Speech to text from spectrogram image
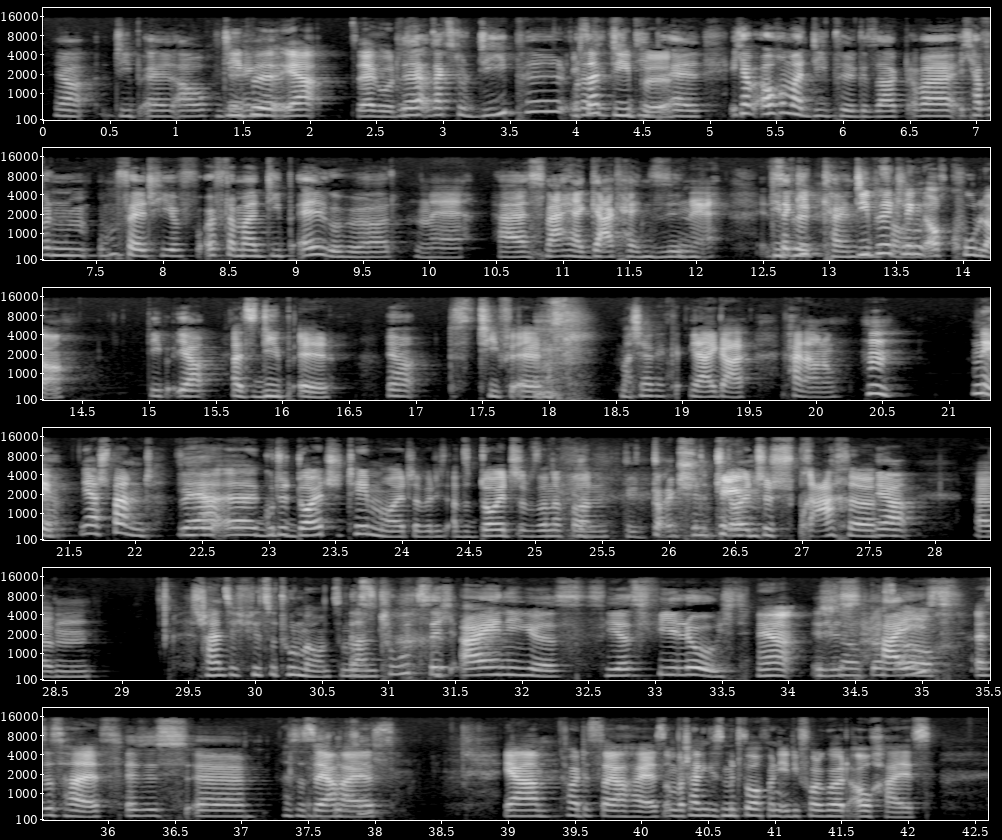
Ja, DeepL auch. der Diepel, Engel. ja, sehr gut. Sa- Sagst du Diepel? Ich sag Diepel. DeepL? Ich habe auch immer Diepel gesagt, aber ich habe im Umfeld hier öfter mal DeepL gehört. Nee. Ja, das macht ja gar keinen Sinn. Nee. Das ergibt keinen Diepel Sinn. klingt auch cooler Diep, ja, als Deep L. ja. Das Tief L. Macht ja, ja, egal. Keine Ahnung. Hm. Nee, ja, spannend. Sehr Ja. äh, gute deutsche Themen heute, würde ich Also deutsch im Sinne von Die deutschen deutsche Sprache. Ja, Ähm, es scheint sich viel zu tun bei uns im es Land. tut sich einiges. Hier ist viel los. Ja, Es ist glaub, das heiß. auch. Es ist heiß. Es ist, äh, Es ist sehr Schwitzig? heiß. Ja, heute ist sehr heiß. Und wahrscheinlich ist Mittwoch, wenn ihr die Folge hört, auch heiß.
